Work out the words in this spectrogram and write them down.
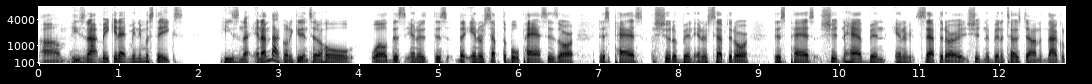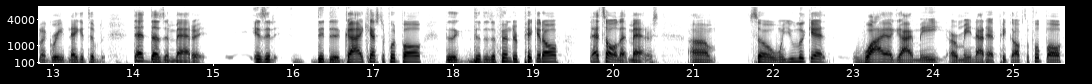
Um, he's not making that many mistakes. He's not, and I'm not going to get into the whole. Well, this inter, this the interceptable passes, or this pass should have been intercepted, or this pass shouldn't have been intercepted, or it shouldn't have been a touchdown. It's not going to grade negatively. That doesn't matter. Is it? Did the guy catch the football? Did, did the defender pick it off? That's all that matters. Um, so when you look at why a guy may or may not have picked off the football,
